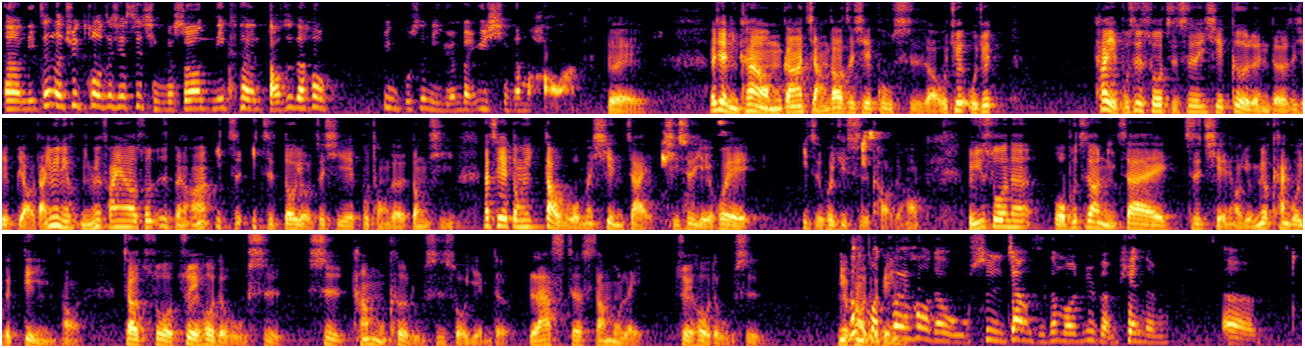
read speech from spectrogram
呃，你真的去做这些事情的时候，你可能导致的后果，并不是你原本预期那么好啊。对，而且你看，我们刚刚讲到这些故事啊，我觉得，我觉得。他也不是说只是一些个人的这些表达，因为你你会发现到说日本好像一直一直都有这些不同的东西，那这些东西到我们现在其实也会一直会去思考的哈。比如说呢，我不知道你在之前哈有没有看过一个电影哈，叫做《最后的武士》，是汤姆克鲁斯所演的《Last Samurai》最后的武士。你有看过这个电影？最后的武士这样子这么日本片的呃。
